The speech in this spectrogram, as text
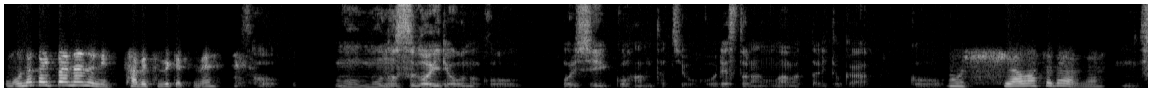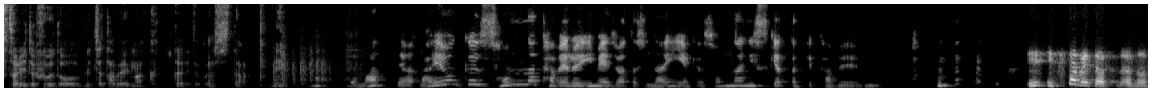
お腹いっぱいなのに食べ続けてねそう。もうものすごい量のこう美味しいご飯たちをこうレストランを回ったりとか、こもう幸せだよねううんストリートフードをめっちゃ食べまくったりとかしたね。いや待って、ライオンくんそんな食べるイメージ私ないんやけど、そんなに好きやったっけ？食べるの。い1食べたあの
